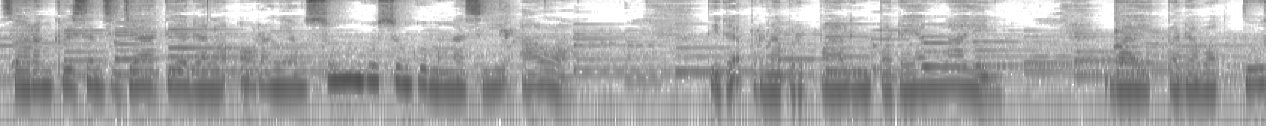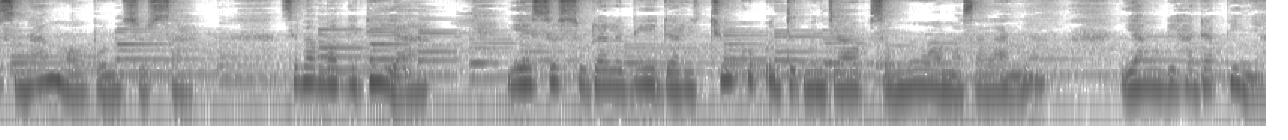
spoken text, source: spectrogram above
Seorang Kristen sejati adalah orang yang sungguh-sungguh mengasihi Allah, tidak pernah berpaling pada yang lain, baik pada waktu senang maupun susah. Sebab bagi dia, Yesus sudah lebih dari cukup untuk menjawab semua masalahnya yang dihadapinya.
